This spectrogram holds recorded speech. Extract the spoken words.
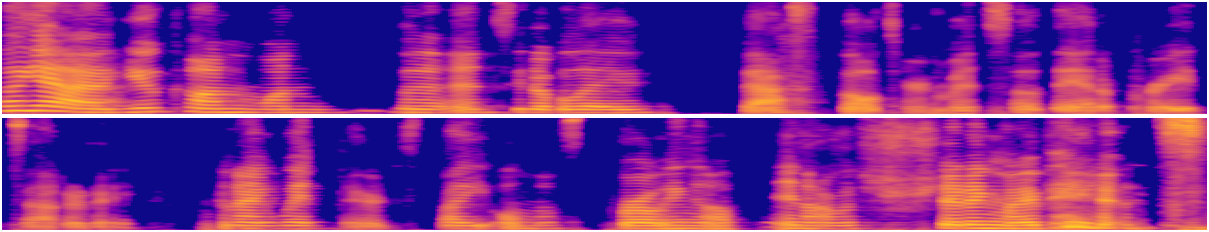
Oh yeah, UConn won the NCAA basketball tournament, so they had a parade Saturday. And I went there despite almost throwing up and I was shitting my pants.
